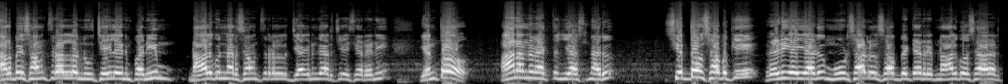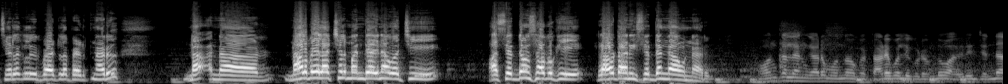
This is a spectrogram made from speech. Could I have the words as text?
నలభై సంవత్సరాల్లో నువ్వు చేయలేని పని నాలుగున్నర సంవత్సరాల్లో జగన్ గారు చేశారని ఎంతో ఆనందం వ్యక్తం చేస్తున్నారు. సిద్ధం సభకి రెడీ అయ్యాడు. మూడు సార్లు సభ పెట్టారు. రేపు నాలుగోసారి చిలకలూరుపేటలో పెడుతున్నారు. నలభై లక్షల మంది అయినా వచ్చి ఆ సిద్ధం సభకి రావడానికి సిద్ధంగా ఉన్నారు. పవన్ కళ్యాణ్ గారు మొన్న ఒక తాడేపల్లిగూడెంలో అది జెండా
